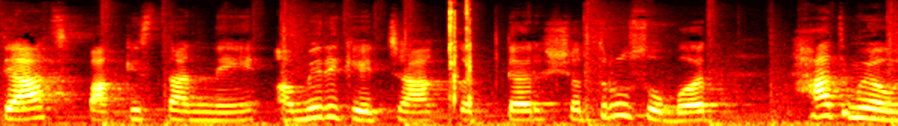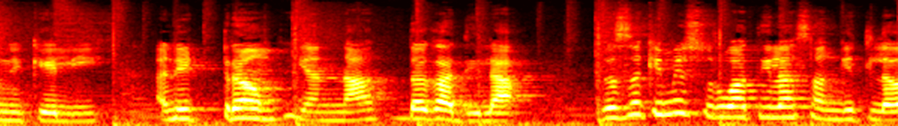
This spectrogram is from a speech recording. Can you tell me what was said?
त्याच पाकिस्तानने अमेरिकेच्या कट्टर शत्रूसोबत हात मिळवणी केली आणि ट्रम्प यांना दगा दिला. जसं की मी सुरुवातीला सांगितलं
